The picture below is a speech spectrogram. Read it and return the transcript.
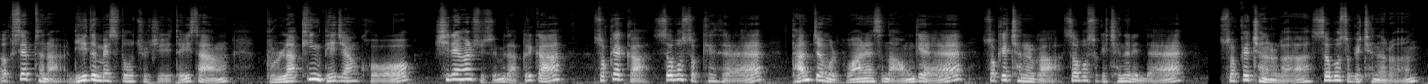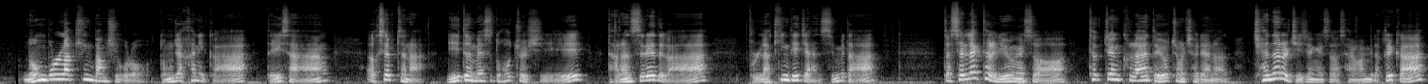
accept나 read 메소드 호출 시 더 이상 블락킹 되지 않고 실행할 수 있습니다. 그러니까 소켓과 서버 소켓의 단점을 보완해서 나온 게 소켓 채널과 서버 소켓 채널인데 소켓 채널과 서버 소켓 채널은 논블락킹 방식으로 동작하니까 더 이상 accept나 read 메소드 호출 시 다른 스레드가 블락킹 되지 않습니다. 자, 셀렉터를 이용해서 특정 클라이언트 요청을 처리하는 채널을 지정해서 사용합니다. 그러니까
